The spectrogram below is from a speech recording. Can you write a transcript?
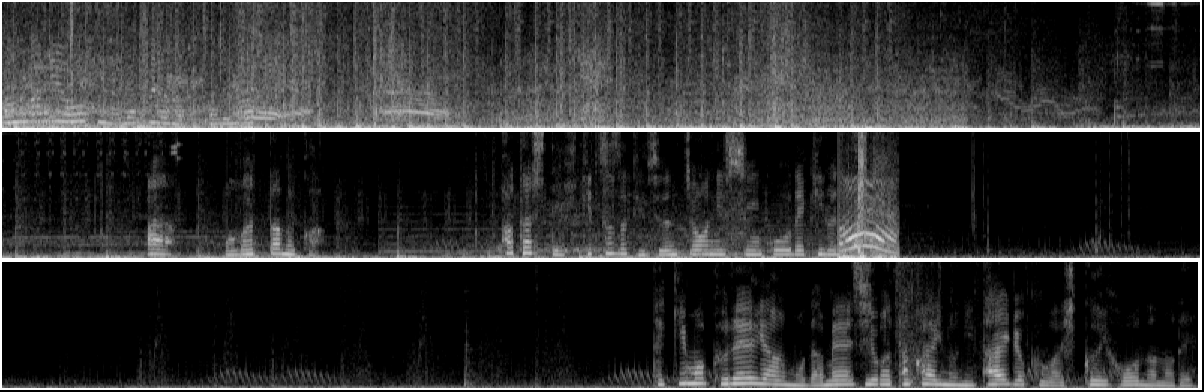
こんなに大きな奴らが使います。あ、終わったのか。果たして引き続き順調に進行できるのか。敵もプレイヤーもダメージは高いのに体力は低い方なので、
